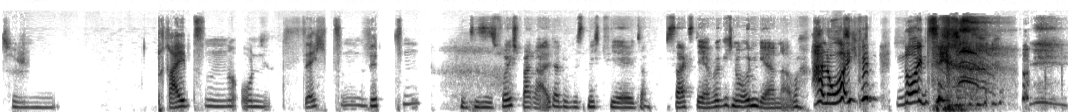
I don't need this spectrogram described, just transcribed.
zwischen 13 und 16, 17. Dieses furchtbare Alter, du bist nicht viel älter. Das sagst du ja wirklich nur ungern, aber. Hallo, ich bin 19.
